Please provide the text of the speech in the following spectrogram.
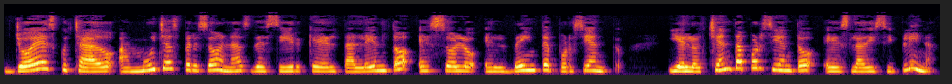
Yo he escuchado a muchas personas decir que el talento es solo el 20% y el 80% es la disciplina.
